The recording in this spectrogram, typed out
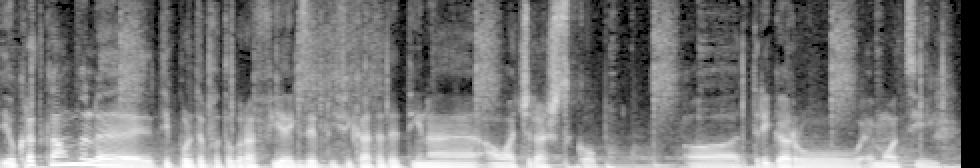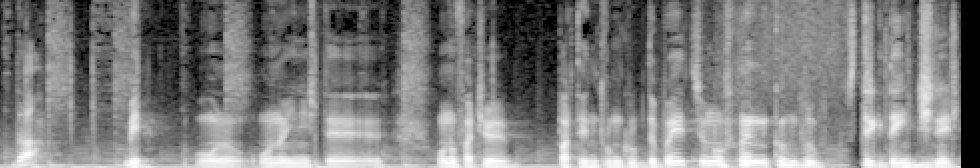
Eu cred că ambele tipuri de fotografie exemplificate de tine au același scop. Uh, triggerul emoției. Da, bine. Unul, unul, niște, unul face parte într-un grup de băieți, unul în grup strict de ingineri.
